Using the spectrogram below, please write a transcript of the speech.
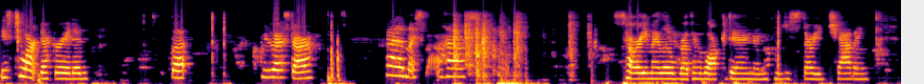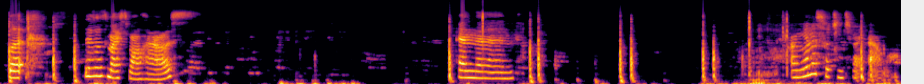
These two aren't decorated, but the rest are. I have my small house. Sorry, my little brother walked in and he just started chatting. But this is my small house. And then I'm gonna switch into my owl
